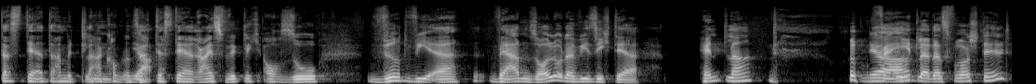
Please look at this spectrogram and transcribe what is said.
dass der damit klarkommt und Mm, ja. sagt, dass der Reis wirklich auch so wird, wie er werden soll oder wie sich der Händler, Ja. Veredler das vorstellt?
